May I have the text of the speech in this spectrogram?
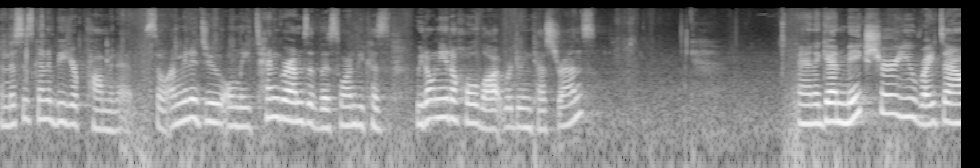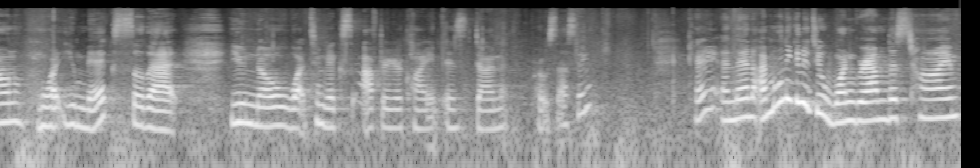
And this is gonna be your prominent. So I'm gonna do only 10 grams of this one because we don't need a whole lot, we're doing test strands. And again, make sure you write down what you mix so that you know what to mix after your client is done processing. Okay, and then I'm only gonna do one gram this time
